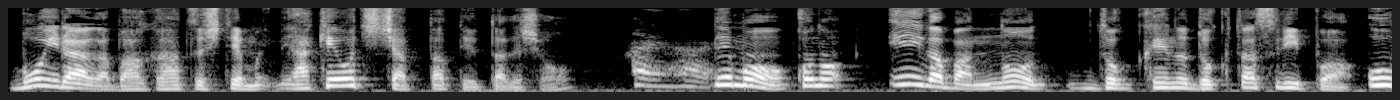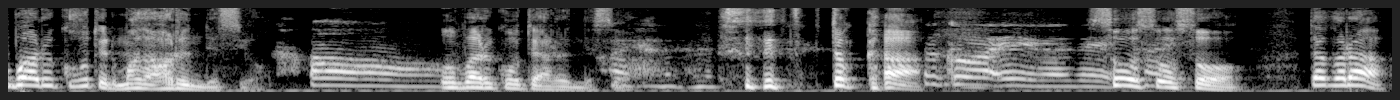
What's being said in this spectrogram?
ボイラーが爆発しても焼け落ちちゃったって言ったでしょ？はいはい。でも、この映画版の続編のドクタースリープは、オーバールックホテルまだあるんですよ。あオーバールックホテルあるんですよ。はいはいはい とか、そこは映画で。そうそうそう。だから、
